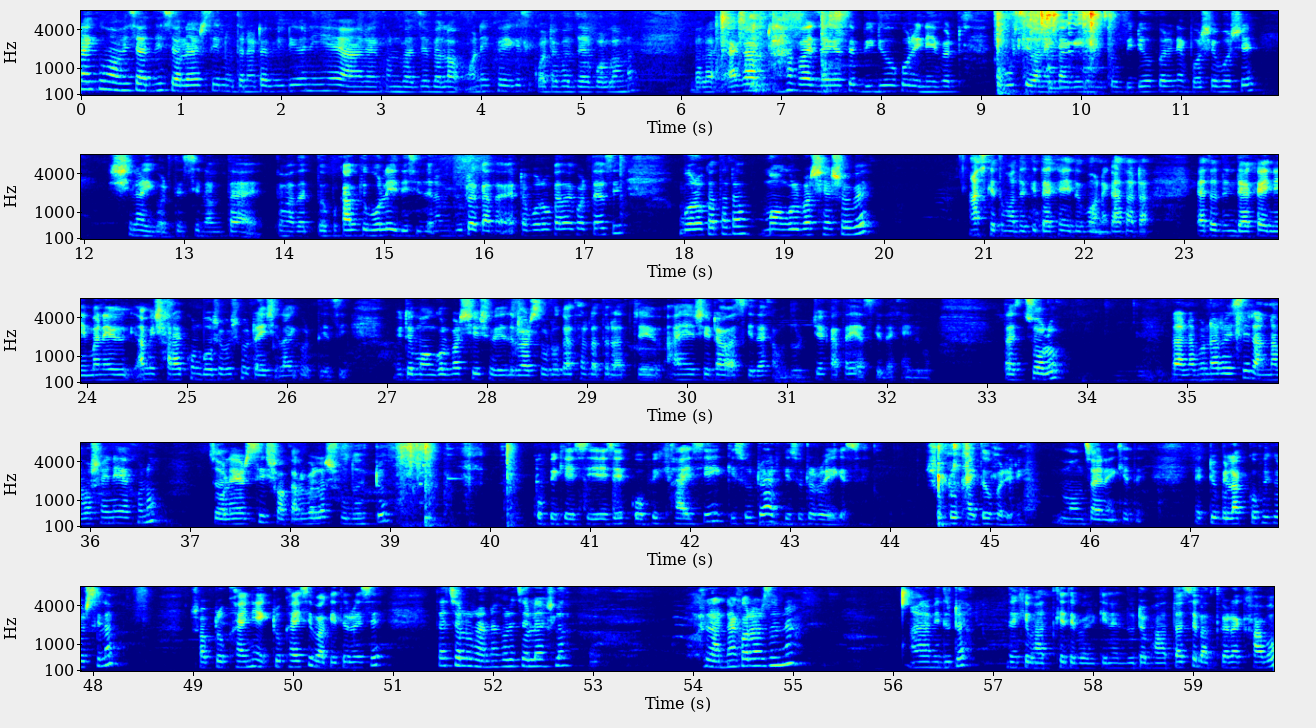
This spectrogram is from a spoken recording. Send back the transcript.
আলাইকুম আমি চাঁদনি চলে আসছি নতুন একটা ভিডিও নিয়ে। আর এখন বাজে বেলা অনেক হয়ে গেছে কটা বাজে বললাম না। বেলা এগারোটা বাজে গেছে, ভিডিও করি নি বাট উঠছি অনেক আগে কিন্তু ভিডিও করি নি বসে বসে সেলাই করতেছিলাম, তাই তোমাদের তো কালকে বলেই দিয়েছি যে আমি দুটো কাঁথা, একটা বড় কাঁথা করতে আছি। বড় কাঁথাটা মঙ্গলবার শেষ হবে আজকে তোমাদেরকে দেখাই দেবো অনেক কাঁথাটা এতদিন দেখাই নেই। মানে আমি সারাক্ষণ বসে বসে ওটাই সেলাই করতেছি। ওইটা মঙ্গলবার শেষ হয়ে যাবে আর ছোটো কাঁথাটা তো রাত্রে আয়ে সেটাও আজকে দেখাবো। দুটো কাঁথাই আজকে দেখাই দেবো। তাই চলো রান্না বান্না রয়েছে, রান্না বসাইনি এখনও চলে আসছি সকালবেলা শুধু একটু কপি খেয়েছি। এই যে কপি খাইছি, কিছুটা আর কিছুটা রয়ে গেছে। সবটুকু খাইতেও পারিনি, মন চায় নাই খেতে। একটু ব্ল্যাক কপি করছিলাম। সবটুকু খাইনি, একটু খাইছি, বাকিতে রয়েছে। তা চলো রান্না করে চলে আসলাম। রান্না করার জন্য আর আমি দুটো, দেখে ভাত খেতে পারি কিনা। দুটো ভাত আছে, ভাত কটা খাব।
